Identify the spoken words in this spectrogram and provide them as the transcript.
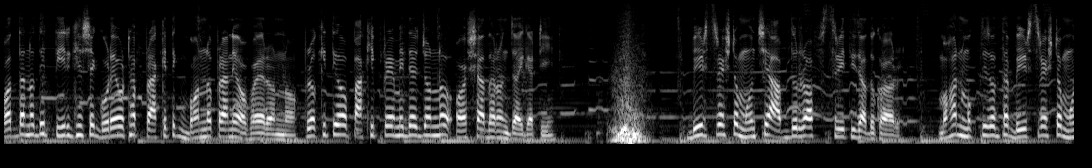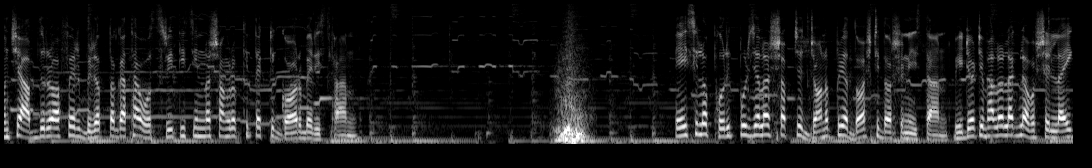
Padma নদীর তীর ঘেঁষে গড়ে ওঠা প্রাকৃতিক বন্যপ্রাণী অভয়ারণ্য। প্রকৃতি ও পাখি প্রেমীদের জন্য অসাধারণ জায়গাটি। বীরশ্রেষ্ঠ মুন্সি আব্দুর রফ স্মৃতি জাদুঘর। মহান মুক্তিযোদ্ধা বীরশ্রেষ্ঠ মুন্সি আব্দুর রফের বীরত্বগাথা ও স্মৃতিচিহ্ন সংরক্ষিত একটি গর্বের স্থান। এই ছিল ফরিদপুর জেলার সবচেয়ে জনপ্রিয় দশটি দর্শনীয় স্থান। ভিডিওটি ভালো লাগলে অবশ্যই লাইক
